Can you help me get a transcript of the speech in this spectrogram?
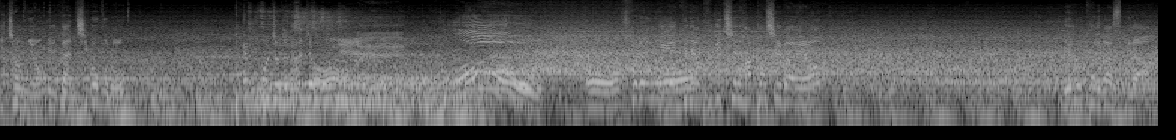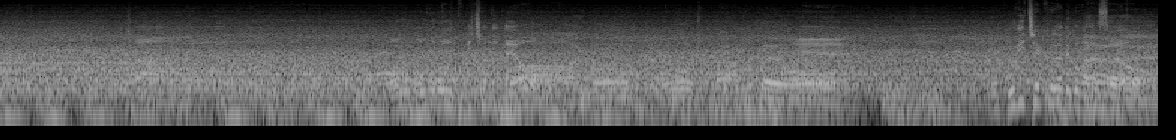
이청용 일단 지공으로 템포 조절하죠. 네. 오! 어, 서령우에게 어. 그냥 부딪힌 하파 실바예요. 옐로 카드 받습니다. 자, 너무 몸으로 부딪혔는데요. 아, 이거 오, 정말 아플까요? 예. 보디 체크가 되고 말았어요. 네.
